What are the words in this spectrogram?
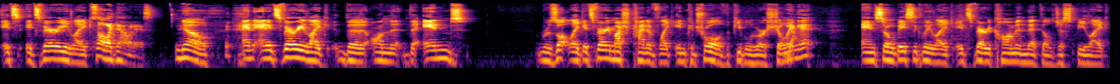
it's it's very like it's not like nowadays. No, and and it's very like the on the the end result. Like it's very much kind of like in control of the people who are showing it, and so basically like it's very common that they'll just be like,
